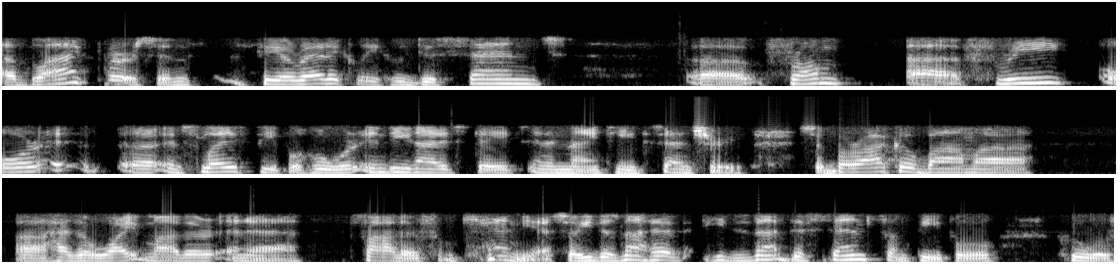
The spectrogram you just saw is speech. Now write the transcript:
a black person theoretically who descends uh, from uh, free or uh, enslaved people who were in the United States in the 19th century. So Barack Obama has a white mother and a father from Kenya. So he does not have he does not descend from people who were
